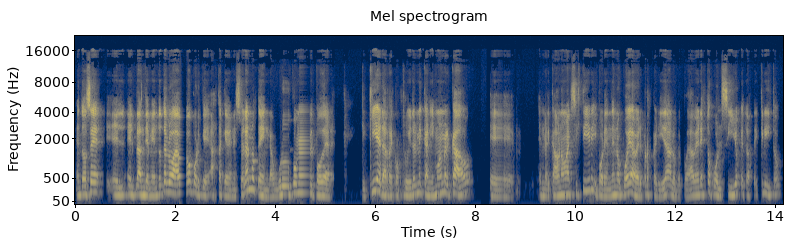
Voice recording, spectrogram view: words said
Entonces, el, el planteamiento te lo hago porque hasta que Venezuela no tenga un grupo en el poder que quiera reconstruir el mecanismo de mercado, eh, el mercado no va a existir y por ende no puede haber prosperidad. Lo que puede haber estos bolsillos que tú has descrito,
